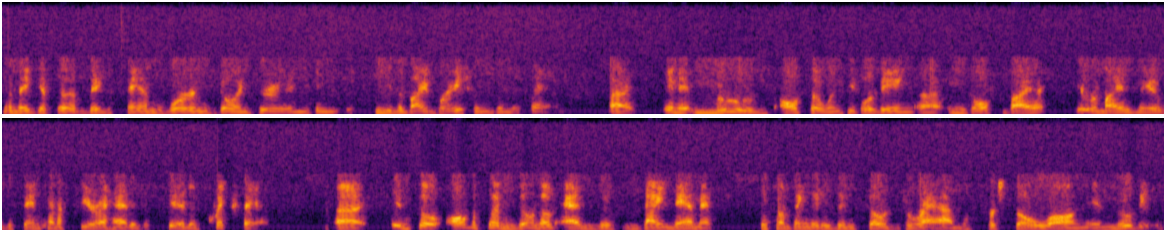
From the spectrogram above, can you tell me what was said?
when they get the big sand worms going through and you can see the vibrations in the sand. Uh, and it moves also when people are being uh, engulfed by it. It reminds me of the same kind of fear I had as a kid of quicksand. Uh, and so all of a sudden Villeneuve adds this dynamic to something that has been so drab for so long in movies.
